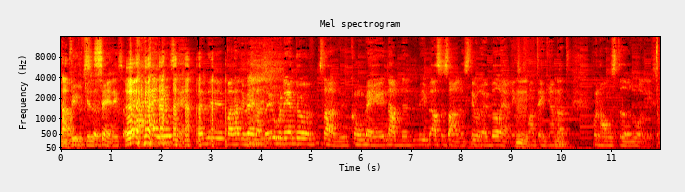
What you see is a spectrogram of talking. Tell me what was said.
Ja. Vilken scen. Liksom. Ja, Men eh, man hade ju velat, hon är ändå såhär, kommer med i namnen, i- alltså såhär stora i början liksom. Mm. Man tänker ändå Mm. att hon har en större roll liksom.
